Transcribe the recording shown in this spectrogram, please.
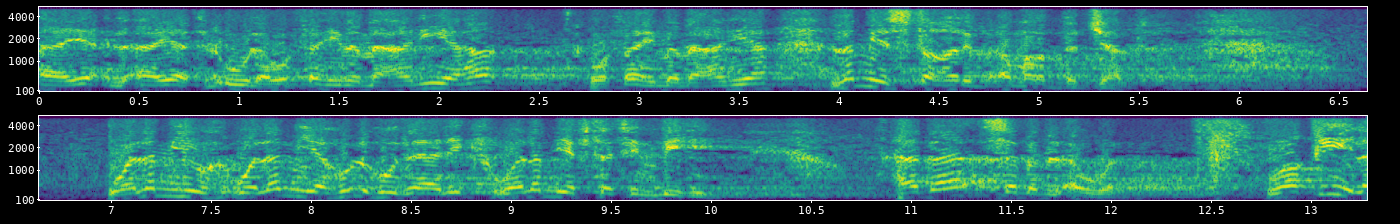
آيات الآيات الأولى وفهم معانيها وفهم معانيها لم يستغرب أمر الدجال. ولم ولم يهله ذلك ولم يفتتن به. هذا السبب الأول. وقيل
